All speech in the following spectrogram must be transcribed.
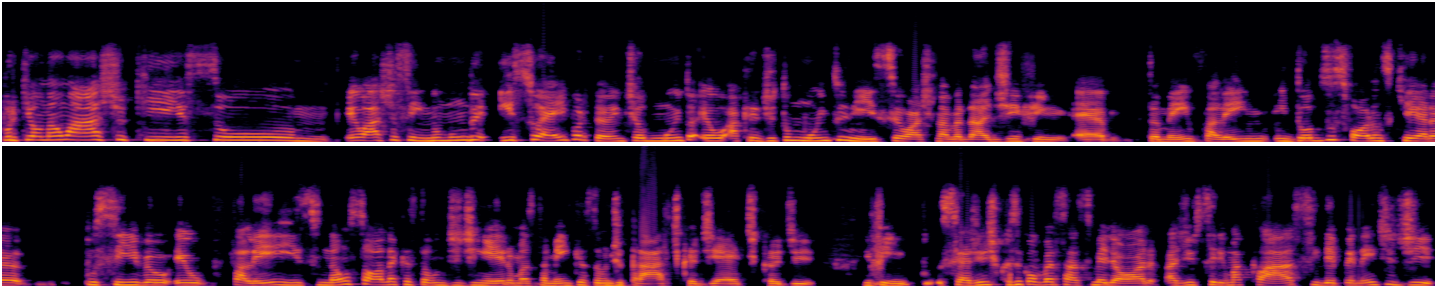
porque eu não acho que isso. Eu acho assim, no mundo isso é importante. Eu muito, eu acredito muito nisso. Eu acho que na verdade, enfim, é, também falei em, em todos os fóruns que era possível. Eu falei isso não só na questão de dinheiro, mas também em questão de prática, de ética, de enfim, se a gente se conversasse melhor, a gente seria uma classe, independente de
